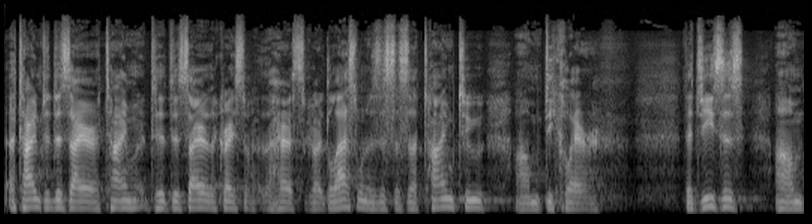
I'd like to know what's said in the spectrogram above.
A time to desire, a time to desire the Christ of the highest God. The last one is this: is a time to um, declare that Jesus um,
